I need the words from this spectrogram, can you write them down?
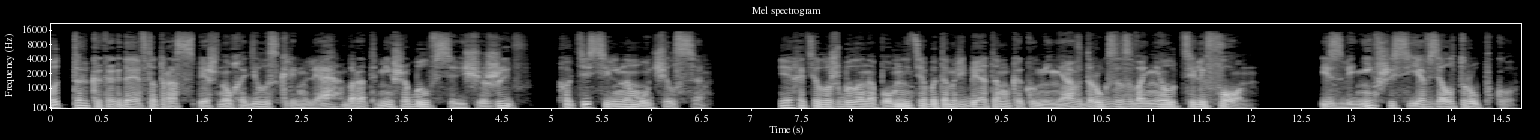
Вот только когда я в тот раз спешно уходил из Кремля, брат Миша был все еще жив, хоть и сильно мучился. Я хотел уж было напомнить об этом ребятам, как у меня вдруг зазвонил телефон. Извинившись, я взял трубку.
